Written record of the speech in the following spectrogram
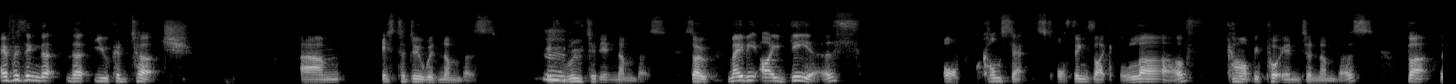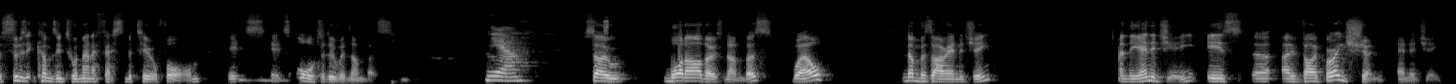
Everything that, that you can touch um, is to do with numbers, mm. is rooted in numbers. So maybe ideas or concepts or things like love can't be put into numbers. But as soon as it comes into a manifest material form, it's Mhm. it's all to do with numbers. Yeah. So, what are those numbers? Well, numbers are energy, and the energy is uh, a vibration energy.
